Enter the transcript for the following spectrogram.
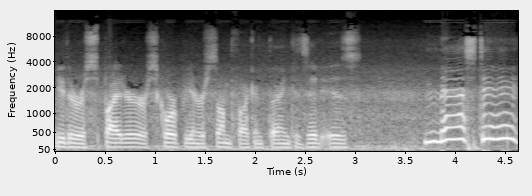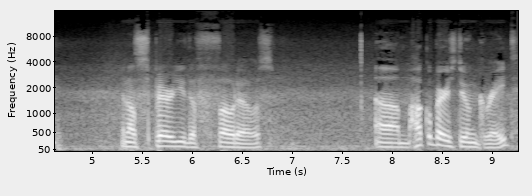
Either a spider or scorpion or some fucking thing, because it is nasty. And I'll spare you the photos. Um, Huckleberry's doing great.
